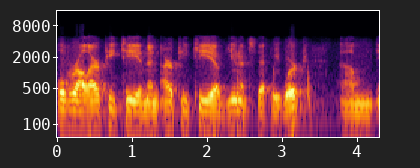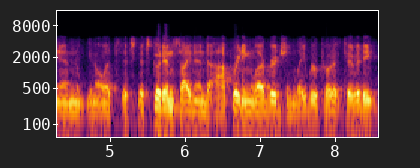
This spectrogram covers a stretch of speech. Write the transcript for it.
overall RPT and then RPT of units that we work. You know, it's good insight into operating leverage and labor productivity.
